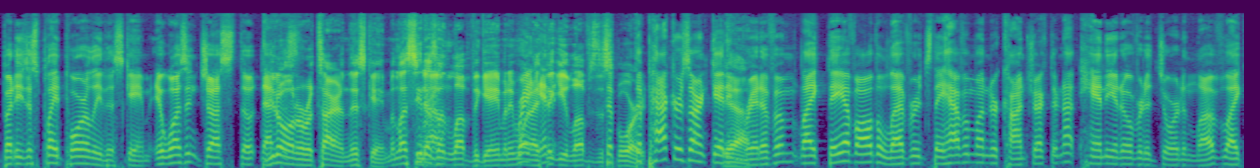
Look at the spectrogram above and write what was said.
but he just played poorly this game. It wasn't just the, that you don't this- want to retire in this game unless he No. doesn't love the game anymore. Right, I and think he loves the, the, sport. The Packers aren't getting Yeah. rid of him. Like they have all the leverage. They have him under contract. They're not handing it over to Jordan Love. Like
